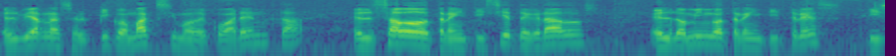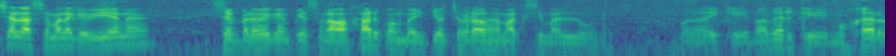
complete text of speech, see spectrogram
el viernes el pico máximo de 40, el sábado 37 grados, el domingo 33 y ya la semana que viene se prevé que empiezan a bajar con 28 grados de máxima el lunes. Bueno, hay que, va a haber que mojar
